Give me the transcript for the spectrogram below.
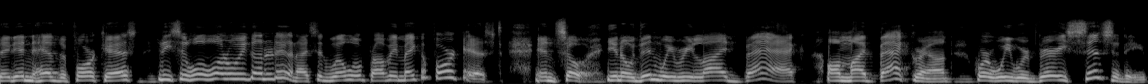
they didn't have the forecast. Mm-hmm. And he said, Well, what are we going to do? And I said, Well, we'll probably make a forecast. And so, you know, then we relied back on my background mm-hmm. where we were very sensitive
